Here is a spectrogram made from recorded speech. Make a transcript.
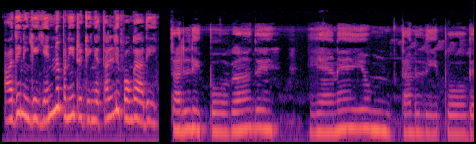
ஆதி நீங்க என்ன பண்ணிட்டு இருக்கீங்க? தள்ளி போங்க ஆதி. தள்ளி போகாதே. என்னையும் தள்ளி போக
